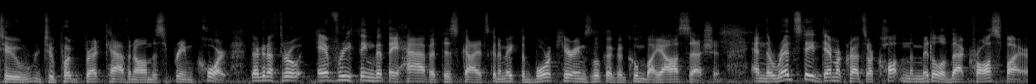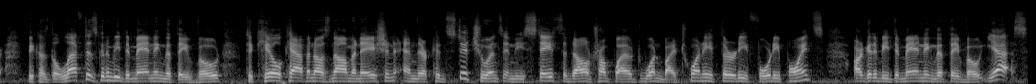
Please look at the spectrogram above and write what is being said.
to to put Brett Kavanaugh on the Supreme Court. They're going to throw everything that they have at this guy. It's going to make the Bork hearings look like a kumbaya session. And the red state Democrats are caught in the middle of that crossfire because the left is going to be demanding that they vote to kill Kavanaugh's nomination, and their constituents in these states that Donald Trump won by 20, 30, 40 points are going to be demanding that they vote yes.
